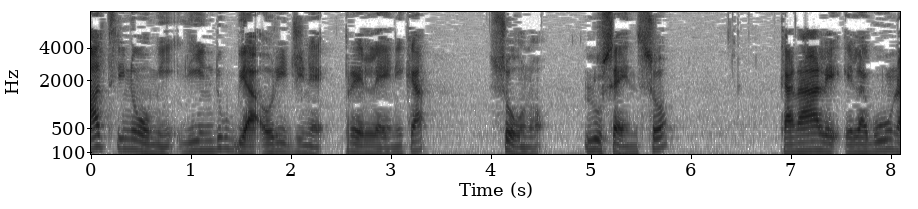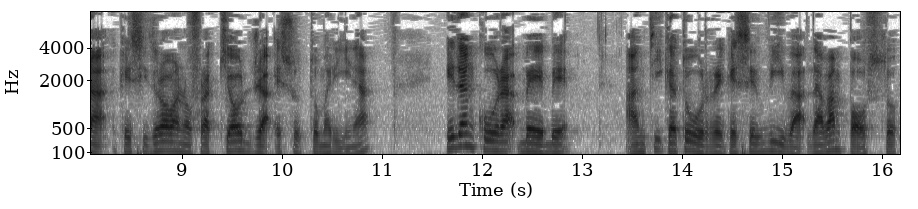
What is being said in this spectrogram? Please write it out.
Altri nomi di indubbia origine preellenica sono Lusenso, canale e laguna che si trovano fra Chioggia e Sottomarina, ed ancora Bebe, antica torre che serviva da avamposto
